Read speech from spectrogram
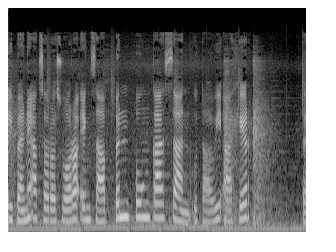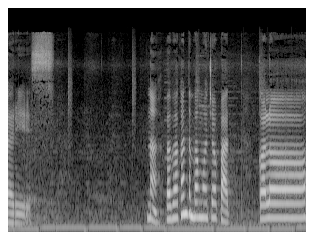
tibane aksara swara ing saben pungkasan utawi akhir baris. Nah, babakan tembang mocopat. Kalau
